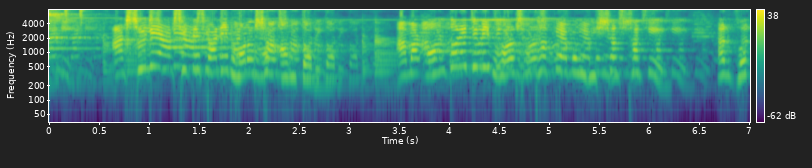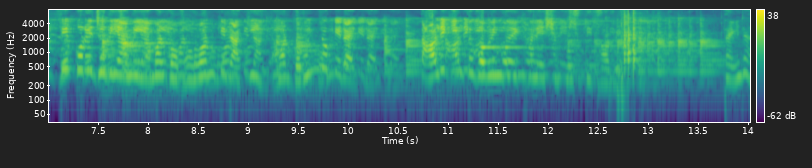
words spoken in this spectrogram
জানি, আসিলে আসিতে পারে ভরসা অন্তরে। আমার অন্তরে যদি ভরসা থাকে এবং বিশ্বাস থাকে, আর ভক্তি করে যদি আমি আমার ভগবানকে ডাকি, আমার গোবিন্দকে ডাকি, তাহলে কিন্তু গোবিন্দ এখানে এসে উপস্থিত হবে। তাই না?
